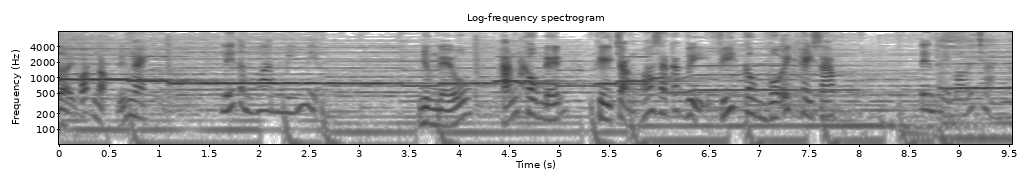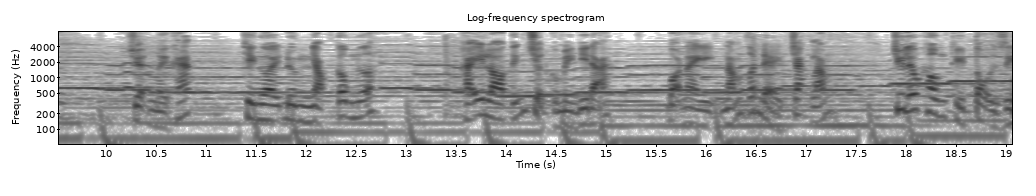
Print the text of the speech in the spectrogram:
rời gót ngọc đến ngay. Lý Tầm Hoan mím miệng. Nhưng nếu hắn không đến Thì chẳng hóa ra các vị phí công vô ích hay sao? Tên thầy bói trả lời Chuyện người khác Thì người đừng nhọc công nữa Hãy lo tính chuyện của mình đi đã. Bọn này nắm vấn đề chắc lắm. Chứ nếu không thì tội gì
